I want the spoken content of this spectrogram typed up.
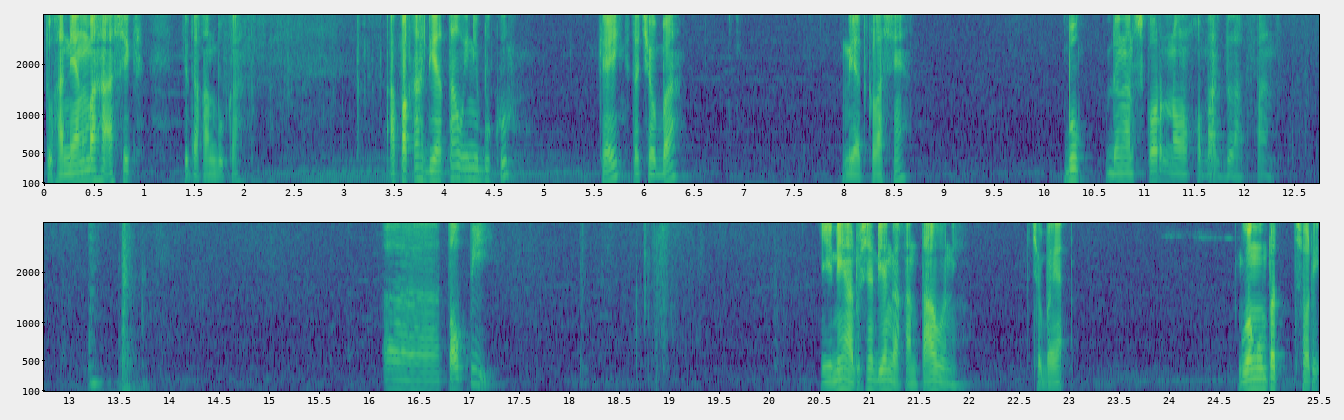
Tuhan yang Maha Asik. Kita akan buka. Apakah dia tahu ini buku? Oke, kita coba. Lihat kelasnya. Book dengan skor 0,8. Uh, topi. Ini harusnya dia nggak akan tahu nih. Coba ya. Gua ngumpet, sorry.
